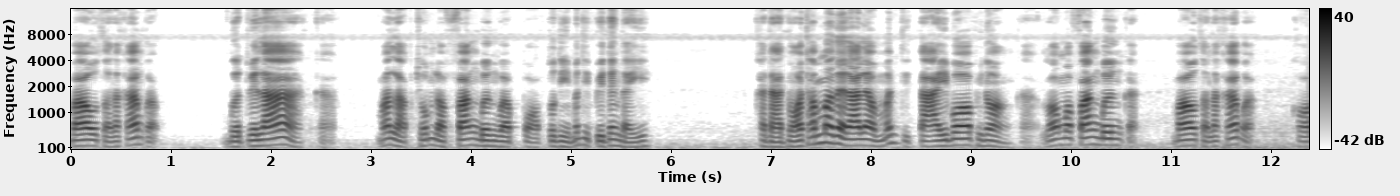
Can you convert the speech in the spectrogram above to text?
เบาสารคามกับเบิดเวลากะมาหลับชมหลับฟังเบิงว่าปอบตัวนี้มันสิเป็นจังไดขนาดหมอทำมาได้หลายแล้ว มันติดตายบ่พี่น้องก็ลองมาฟังเบิงกะเบาสารคามกะขอ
